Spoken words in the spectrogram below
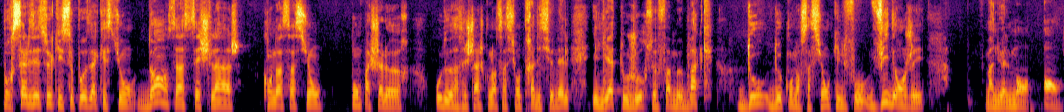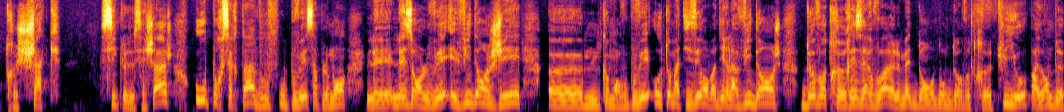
pour celles et ceux qui se posent la question, dans un sèche-linge, condensation, pompe à chaleur ou dans un sèche-linge condensation traditionnel, il y a toujours ce fameux bac d'eau de condensation qu'il faut vidanger manuellement entre chaque cycle de séchage ou pour certains vous, pouvez simplement les, enlever et vidanger euh, comment vous pouvez automatiser on va dire la vidange de votre réservoir et le mettre dans, donc dans votre tuyau par exemple de,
